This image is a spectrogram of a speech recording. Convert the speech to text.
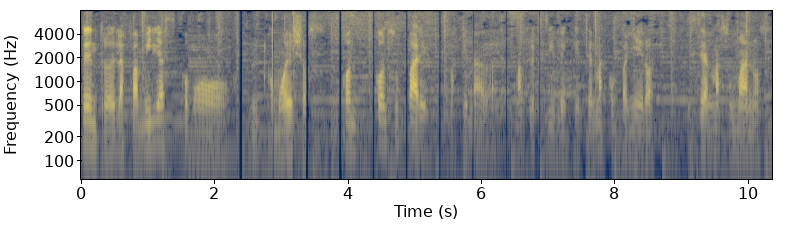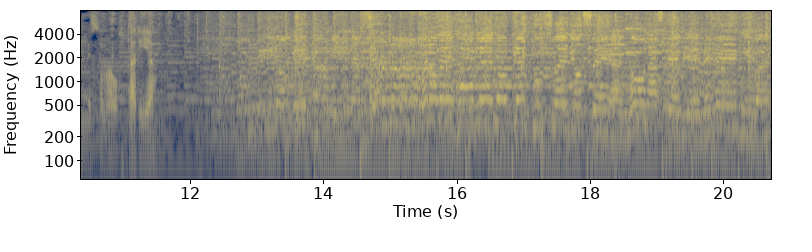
dentro de las familias como, como ellos, con, con sus pares más que nada, más flexibles, que sean más compañeros, que sean más humanos, eso me gustaría. Pero vienen y van.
